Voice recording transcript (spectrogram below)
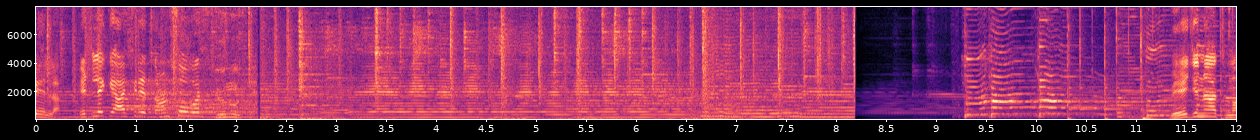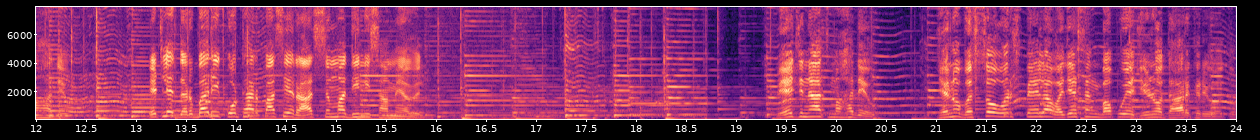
પહેલા. એટલે કે આશરે ત્રણસો વર્ષ જૂનું છે. વેજનાથ મહાદેવ. એટલે દરબારી કોઠાર પાસે રાજ સમાધિની સામે આવેલું. વેજનાથ મહાદેવ, જેનો બસો વર્ષ પહેલા વજયસંગ બાપુએ જીર્ણોદ્ધાર કર્યો હતો.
